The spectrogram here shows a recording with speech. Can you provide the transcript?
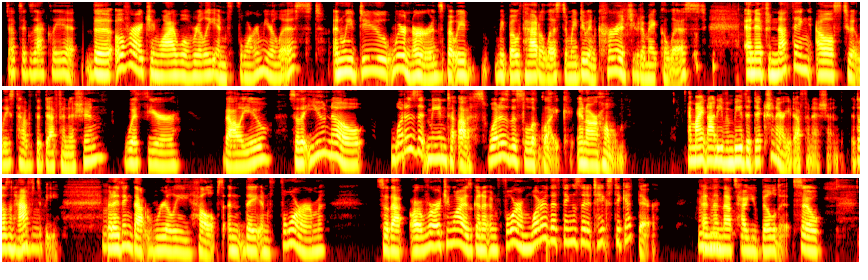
That's exactly it. The overarching why will really inform your list. And we do we're nerds, but we we both had a list and we do encourage you to make a list. And if nothing else to at least have the definition with your value so that you know what does it mean to us? What does this look like in our home? It might not even be the dictionary definition. It doesn't have mm-hmm. to be. But I think that really helps and they inform so that overarching why is going to inform what are the things that it takes to get there. Mm-hmm. And then mm-hmm. that's how you build it. So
